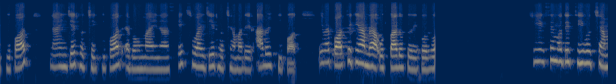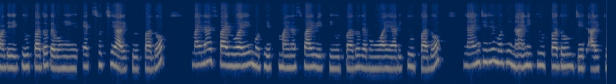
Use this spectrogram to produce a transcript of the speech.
একটি পদ নাইন জেড হচ্ছে একটি পদ, এবং মাইনাস এক্স ওয়াই জেড হচ্ছে আমাদের আরও একটি পদ। এবার পদ থেকে আমরা উৎপাদক তৈরি করব। থ্রি এর মধ্যে থ্রি হচ্ছে আমাদের একটি উৎপাদক এবং এক্স হচ্ছে আরেকটি উৎপাদক। মাইনাস ফাইভ ওয়াই এর মধ্যে মাইনাস ফাইভ একটি উৎপাদক এবং ওয়াই আরেকটি উৎপাদক। নাইন জেড এর মধ্যে নাইন একটি উৎপাদক জেড আরেকটি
